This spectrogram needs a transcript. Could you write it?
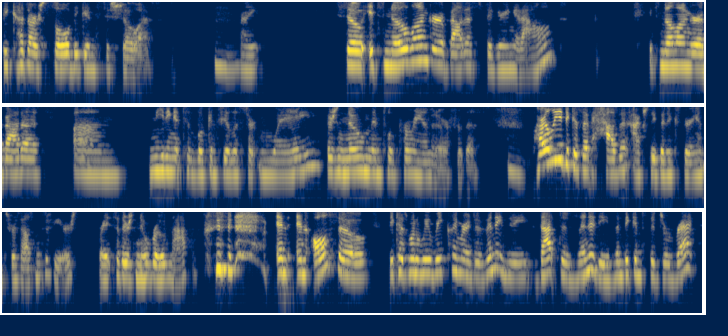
because our soul begins to show us. Mm-hmm. Right? So it's no longer about us figuring it out. It's no longer about us um, needing it to look and feel a certain way. There's no mental parameter for this, mm. partly because that hasn't actually been experienced for thousands of years, right? So there's no roadmap. and, and also because when we reclaim our divinity, that divinity then begins to direct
